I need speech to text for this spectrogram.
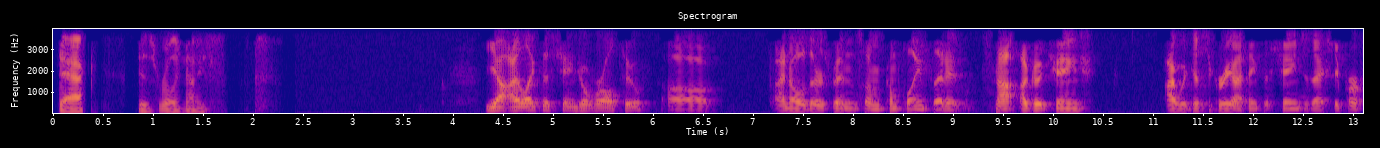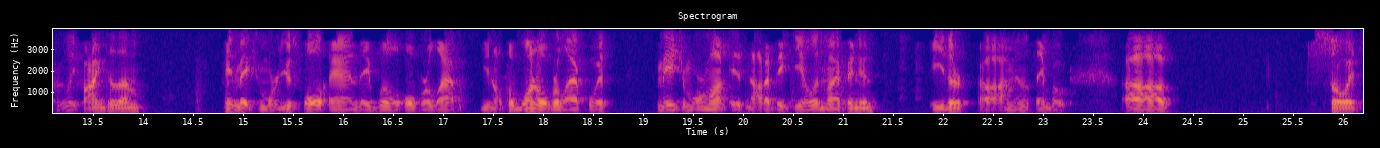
stack is really nice. Yeah, I like this change overall too. Uh, I know there's been some complaints that it's not a good change. I would disagree. I think this change is actually perfectly fine to them. It makes them more useful, and they will overlap. You know, the one overlap with Maege Mormont is not a big deal in my opinion, either. Uh, I'm in the same boat. Uh, So it's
